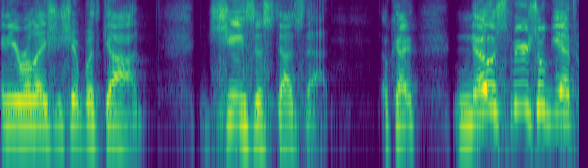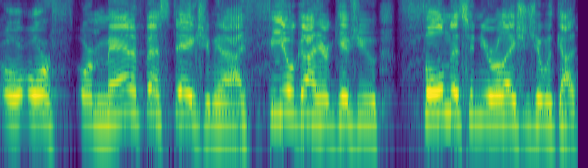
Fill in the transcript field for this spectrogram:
in your relationship with God. Jesus does that. Okay? No spiritual gift or, or, or manifestation, I mean, I feel God here gives you fullness in your relationship with God.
